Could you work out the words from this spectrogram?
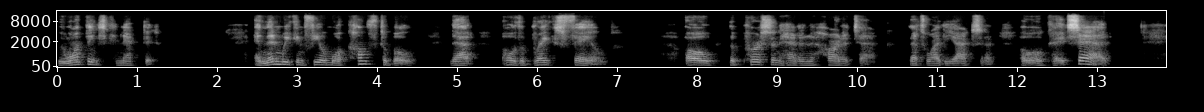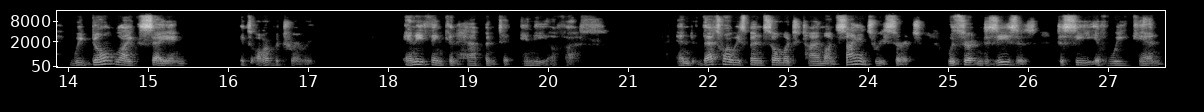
We want things connected. And then we can feel more comfortable that, oh, the brakes failed oh, the person had a heart attack. That's why the accident. Oh, okay. It's sad. We don't like saying it's arbitrary. Anything can happen to any of us. And that's why we spend so much time on science research with certain diseases to see if we can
